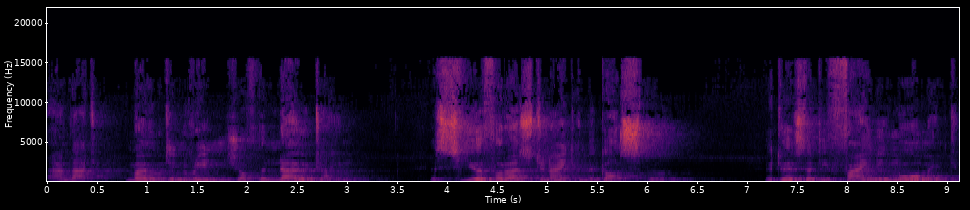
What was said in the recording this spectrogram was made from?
And that mountain range of the now time is here for us tonight in the gospel. It is the defining moment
